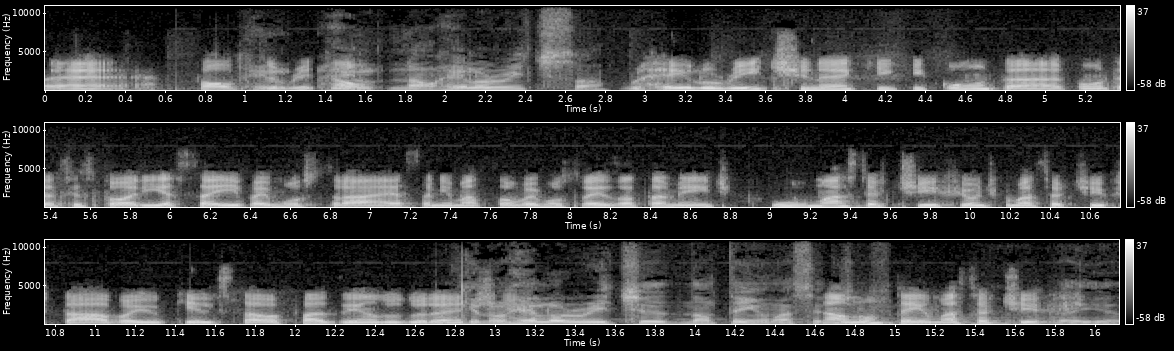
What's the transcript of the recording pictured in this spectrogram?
é, Fall Halo, Reach, não. Halo, não, Halo Reach só. Halo Reach, né? Que, que conta, conta essa história. E essa aí vai mostrar, essa animação vai mostrar exatamente o Master Chief, onde que o Master Chief estava e o que ele estava fazendo durante. Porque no Halo Reach não tem o Master não, Chief. Não, não tem o Master Chief. Daí,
